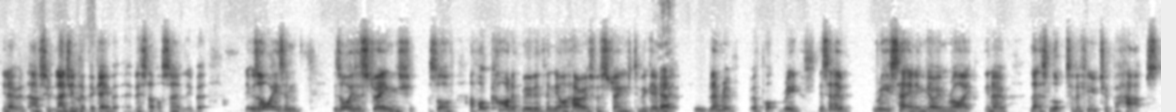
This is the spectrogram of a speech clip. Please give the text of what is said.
you know, an absolute legend of the game at, at this level, certainly. But it was always um, it was always a strange sort of. I thought Cardiff moving for Neil Harris was strange to begin Yeah. with. Then it, it re, instead of resetting and going right, you know, let's look to the future perhaps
